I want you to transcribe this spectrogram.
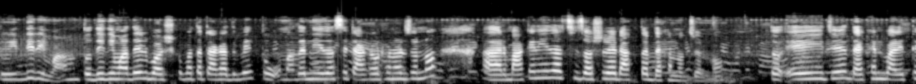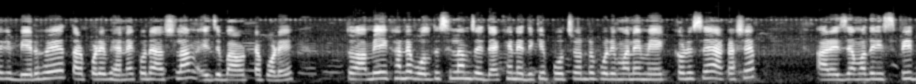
দুই দিদিমা। তো দিদিমাদের বয়স্ক ভাতা টাকা দেবে। তো ওনাদের নিয়ে যাচ্ছে টাকা ওঠানোর জন্য। আর মাকে নিয়ে যাচ্ছি যশোরে ডাক্তার দেখানোর জন্য। তো এই যে দেখেন বাড়ির থেকে বের হয়ে তারপরে ভ্যানে করে আসলাম, এই যে বারোটা পরে। তো আমি এখানে বলতেছিলাম যে, দেখেন এদিকে প্রচণ্ড পরিমাণে মেঘ করেছে আকাশে, আর এই যে আমাদের স্পিড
